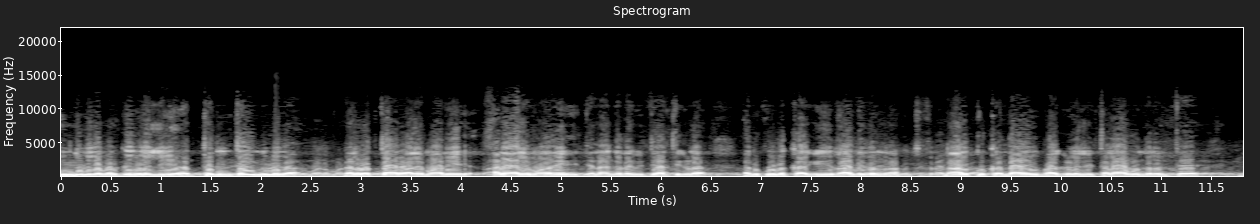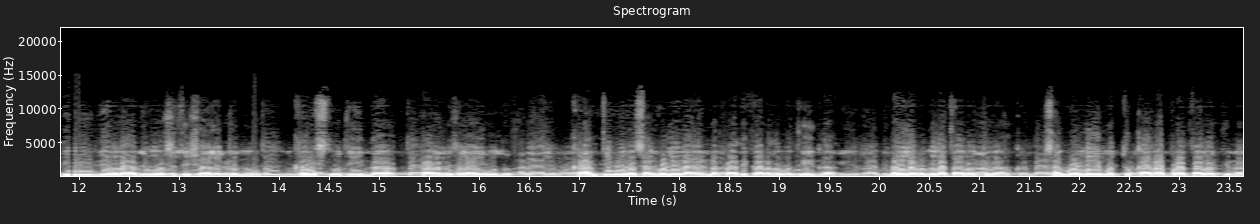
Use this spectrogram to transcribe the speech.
ಹಿಂದುಳಿದ ವರ್ಗಗಳಲ್ಲಿ ಅತ್ಯಂತ ಹಿಂದುಳಿದ ನಲವತ್ತಾರು ಅಲೆಮಾರಿ, ಅರೆ ಅಲೆಮಾರಿ ಜನಾಂಗದ ವಿದ್ಯಾರ್ಥಿಗಳ ಅನುಕೂಲಕ್ಕಾಗಿ ರಾಜ್ಯದ ನಾಲ್ಕು ಕಂದಾಯ ವಿಭಾಗಗಳಲ್ಲಿ ತಲಾ ಒಂದರಂತೆ ಡಿ. ದೇವರಾಜು ವಸತಿ ಶಾಲೆಗಳನ್ನು ಕ್ರೈಸ್ತ ವತಿಯಿಂದ ಪ್ರಾರಂಭಿಸಲಾಗುವುದು. ಕಾಂತಿವೀರ ಸಂಗೊಳ್ಳಿ ರಾಯಣ್ಣ ಪ್ರಾಧಿಕಾರದ ವತಿಯಿಂದ ಬೈಲಮಂಗಲ ತಾಲೂಕಿನ ಸಂಗೊಳ್ಳಿ ಮತ್ತು ಖಾನಾಪುರ ತಾಲೂಕಿನ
